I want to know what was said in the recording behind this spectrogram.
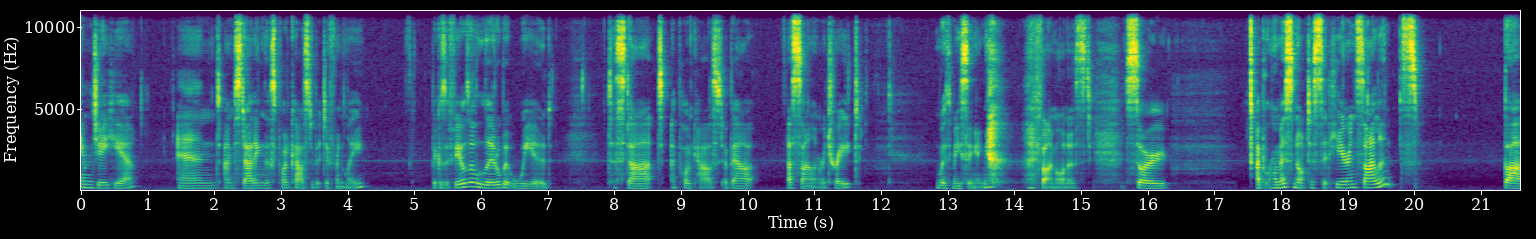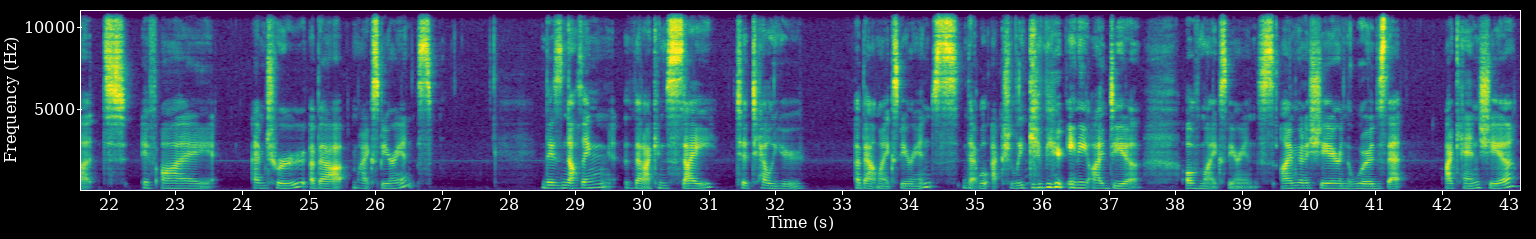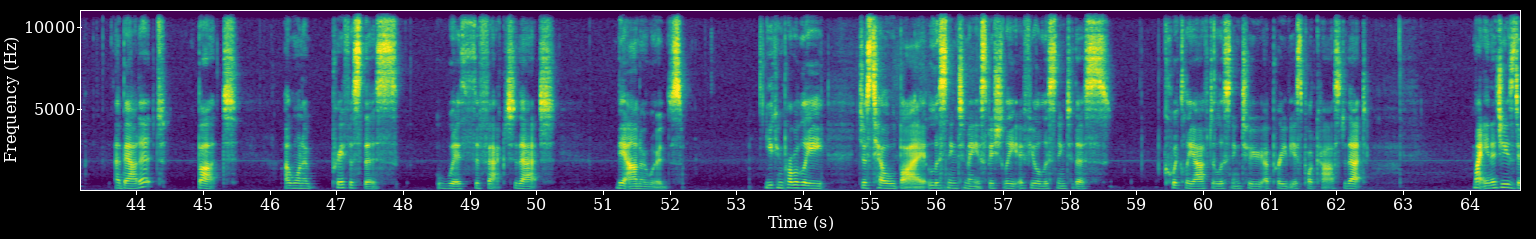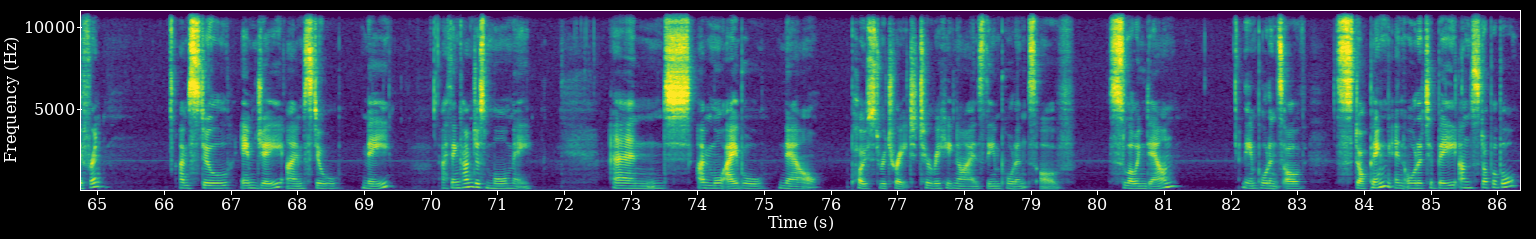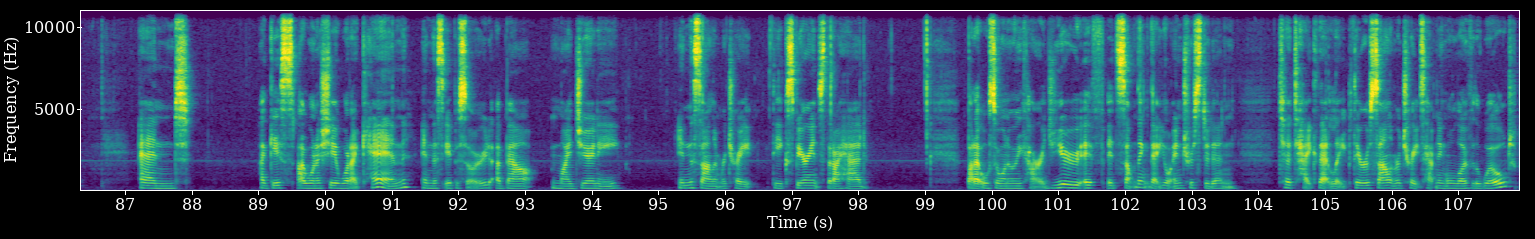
MG here, and I'm starting this podcast a bit differently because it feels a little bit weird to start a podcast about a silent retreat with me singing, if I'm honest. So I promise not to sit here in silence, but if I am true about my experience, there's nothing that I can say to tell you about my experience that will actually give you any idea of my experience. I'm going to share in the words that I can share about it, but I want to preface this with the fact that there are no words. You can probably just tell by listening to me, especially if you're listening to this quickly after listening to a previous podcast, that my energy is different. I'm still MG, I'm still me. I think I'm just more me. And I'm more able now, post retreat, to recognize the importance of slowing down, the importance of stopping in order to be unstoppable. And I guess I want to share what I can in this episode about my journey in the silent retreat, the experience that I had. But I also want to encourage you, if it's something that you're interested in, to take that leap. There are silent retreats happening all over the world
